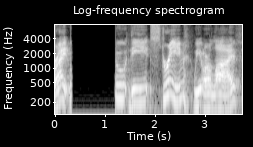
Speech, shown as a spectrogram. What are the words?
All right. To the stream, we are live,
